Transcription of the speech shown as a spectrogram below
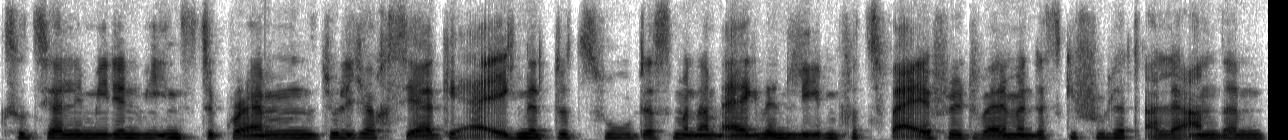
soziale Medien wie Instagram natürlich auch sehr geeignet dazu, dass man am eigenen Leben verzweifelt, weil man das Gefühl hat, alle anderen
